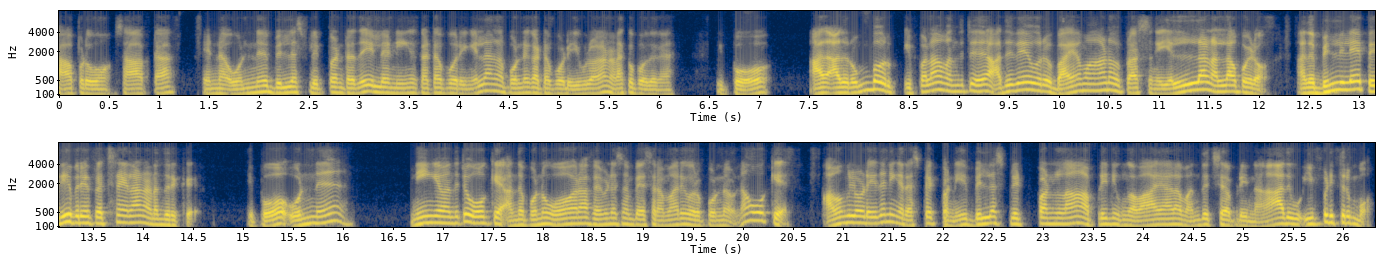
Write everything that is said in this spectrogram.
சாப்பிடுவோம். சாப்பிட்டா என்ன ஒண்ணு பில்ல ஸ்ப்ளிட் பண்றது இல்ல நீங்க கட்ட போறீங்க. இல்ல அந்த பொண்ணு கட்ட போடு இவ்வளவுதான் நடக்க போகுதுங்க. இப்போ அது அது ரொம்ப ஒரு இப்பெல்லாம் வந்துட்டு அதுவே ஒரு பயமான ஒரு ப்ராசஸ்ங்க எல்லாம் நல்லா போயிடும். அந்த பில்லுலே பெரிய பெரிய பிரச்சனை எல்லாம் நடந்திருக்கு. இப்போ ஒண்ணு நீங்க வந்துட்டு ஓகே அந்த பொண்ணு ஓவரா ஃபெமினிசம் பேசுற மாதிரி ஒரு பொண்ணுனா ஓகே. அவங்களோட இதை நீங்க ரெஸ்பெக்ட் பண்ணி பில்ல ஸ்ப்ளிட் பண்ணலாம் அப்படின்னு உங்க வாயால வந்துச்சு அப்படின்னா அது இப்படி திரும்பும்.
